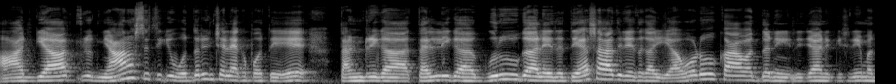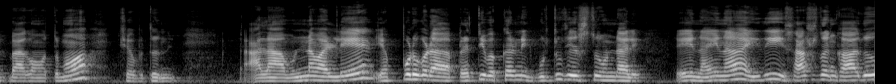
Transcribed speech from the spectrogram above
ఆధ్యాత్మిక జ్ఞానస్థితికి ఉద్ధరించలేకపోతే తండ్రిగా తల్లిగా గురువుగా లేదా దేశాధినేతగా ఎవడూ కావద్దని నిజానికి శ్రీమద్ భాగవతమో చెబుతుంది. అలా ఉన్నవాళ్ళే ఎప్పుడు కూడా ప్రతి ఒక్కరిని గుర్తు చేస్తూ ఉండాలి. ఏ నైనా ఇది శాశ్వతం కాదు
